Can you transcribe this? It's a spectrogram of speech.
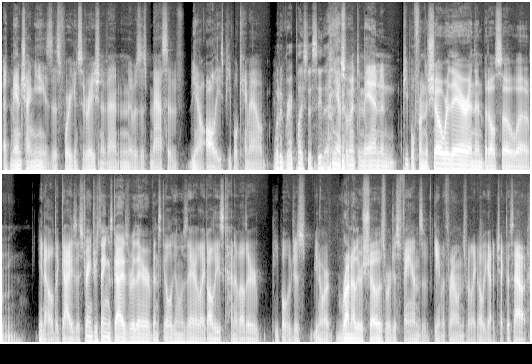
at Mann Chinese, this for your consideration event, and it was this massive. You know, all these people came out. What a great place to see that. Yeah, so we went to Mann, and people from the show were there, and then but also. um you know, the guys, the Stranger Things guys were there. Vince Gilligan was there. Like all these kind of other people who just, you know, run other shows who are just fans of Game of Thrones were like, oh, we got to check this out.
